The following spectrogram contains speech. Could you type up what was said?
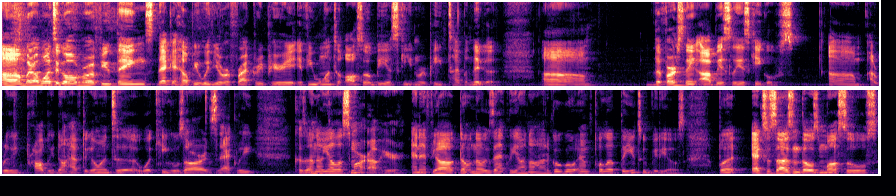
um, but I want to go over a few things that can help you with your refractory period if you want to also be a skeet and repeat type of nigga. Um, the first thing, obviously, is Kegels. Um, I really probably don't have to go into what Kegels are exactly because I know y'all are smart out here. And if y'all don't know exactly, y'all know how to Google and pull up the YouTube videos. But exercising those muscles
